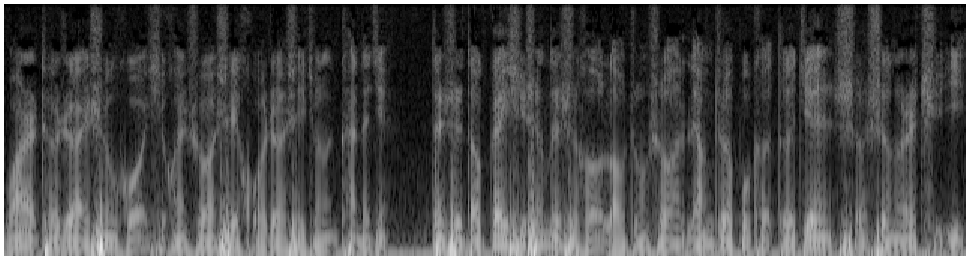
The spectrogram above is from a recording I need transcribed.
瓦尔特热爱生活，喜欢说谁活着谁就能看得见。”但是到该牺牲的时候，老钟说：“两者不可得兼，舍生而取义。”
